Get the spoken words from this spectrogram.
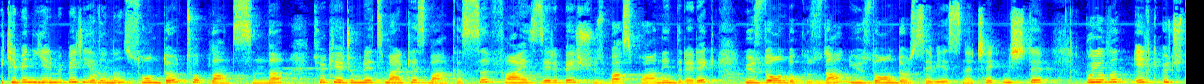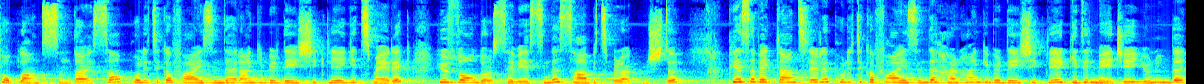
2021 yılının son 4 toplantısında Türkiye Cumhuriyet Merkez Bankası faizleri 500 bas puan indirerek %19'dan %14 seviyesine çekmişti. Bu yılın ilk 3 toplantısında ise politika faizinde herhangi bir değişikliğe gitmeyerek %14 seviyesinde sabit bırakmıştı yapmıştı. Piyasa beklentileri politika faizinde herhangi bir değişikliğe gidilmeyeceği yönünde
